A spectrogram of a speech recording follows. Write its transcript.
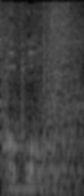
Unstoppable.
